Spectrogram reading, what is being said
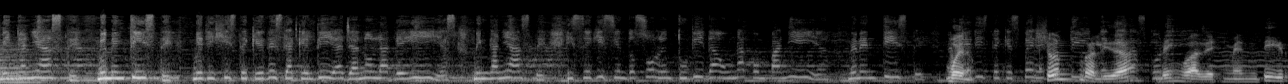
Me engañaste, me mentiste, me dijiste que desde aquel día ya no la veías. Me engañaste y seguí siendo solo en tu vida una compañía. Me mentiste, me Bueno, que Yo en realidad vengo a desmentir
